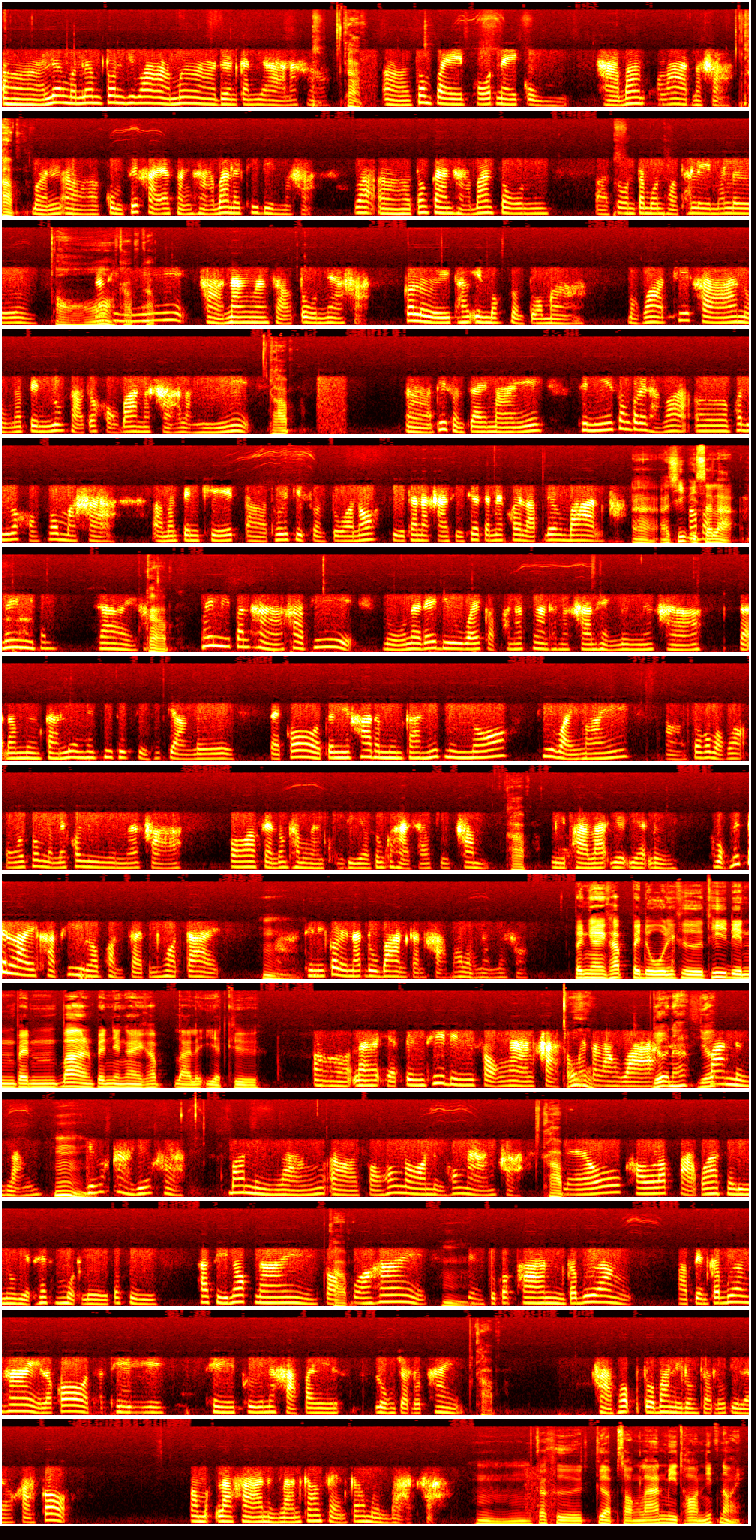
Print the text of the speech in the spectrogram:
เอ่อเรื่องมันเริ่มต้นที่ว่าเมื่อเดือนกันยานะคะ ครับเอ่อส้มไปโพสต์ในกลุ่มหาบ้านโคราชนะคะ ครับ เหมือนเอ่อกลุ่มซื้อขายอสังหาบ้านและที่ดินนะคะว่าเอ่อต้องการหาบ้านโซนเอ่อโซนตำบลหัวทะเลมะเริงอ๋อแล้วทีครับครับนี้ค่ะนางนางสาวตูนเนี่ยค่ะ ก็เลยทางอินบ็อกซ์ส่วนตัวมา บอกว่าที่ค้าหนูนะเป็นลูกสาวเจ้าของบ้านนะคะ หลังนี้ครับ อ่าที่สนใจไหมทีนี้ส้มก็เลยถามว่าเออพอดีว่าของส้มมาค่ะอ่ามันเป็นเคสอ่าธุรกิจส่วนตัวเนาะคือธนาคารสินเชื่อจะไม่ค่อยรับเรื่องบ้านค่ะ อ่า อาชีพอิสระไม่มีปัญใช่ค่ะครับ ไม่มีปัญหาค่ะพี่หนูนะได้ดีลไว้กับพนักงานธนาคารแห่งหนึ่งนะคะ จะดำเนินการเรื่องให้พี่ทุกสิ่งทุกอย่างเลย แต่ก็จะมีค่าดำเนินการนิดนึงเนาะ พี่ไหวไหมอ่าส้มก็บอกว่าโอ้ยส้มน่ะไม่ค่อยมีเงินนะคะ เพราะว่าแฟนต้องทำงานคนเดียวส้มก็หาเช้ากินค่ำครับ มีภาระเยอะแยะเลยเขาบอกไม่เป็นไรค่ะ พี่เราผ่อนจ่ายเป็นงวดได้อืมทีนี้ก็เลยนัดดูบ้านกันค่ะบ้านหลังนั้นนะคะ เป็นไงครับไปดูนี่คือที่ดินเป็นบ้านเป็นยังไงครับ รายละเอียดคือเอ่อรายละเอียดเป็นที่ดินสองงานค่ะสองร้อยโอ้ตารางวาเยอะนะเยอะบ้านหนึ่งหลังอืมเยอะค่ะ เยอะค่ะ บ้านหนึ่งหลังเอ่อสองห้องนอนหนึ่งห้องน้ำค่ะครับแล้วเขารับปากว่าจะรีโนเวทให้ทั้งหมดเลยก็คือทาสีนอกในก่อครับครัวให้อืมเปลี่ยนสุขภัณฑ์กระเบื้องอ่าเปลี่ยนกระเบื้องให้ แล้วก็จะเทเทพื้นนะคะ ไปลงจอดรถให้ครับ ค่ะเพราะตัวบ้านมีโรงจอดรถอยู่แล้วค่ะ ก็ประมาณราคาหนึ่งล้านเก้าแสนเก้าหมื่นบาทค่ะออืม ก็คือเกือบสองล้านมีทอนนิดหน่อย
